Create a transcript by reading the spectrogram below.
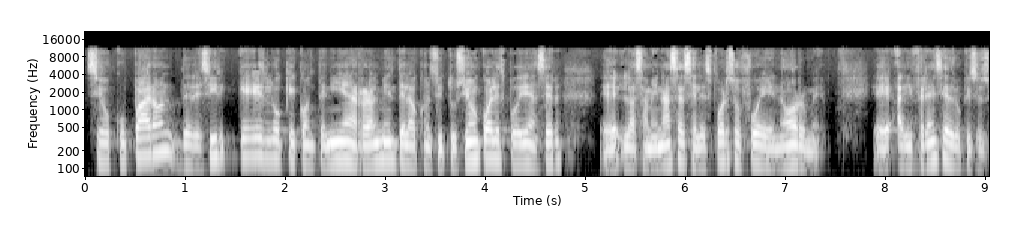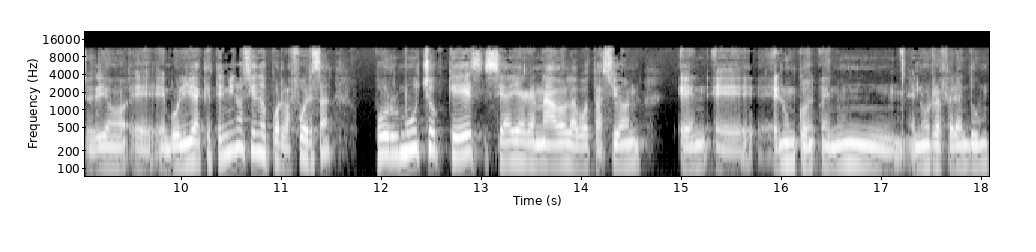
se ocuparon de decir qué es lo que contenía realmente la Constitución, cuáles podían ser eh, las amenazas. El esfuerzo fue enorme, eh, a diferencia de lo que sucedió eh, en Bolivia, que terminó siendo por la fuerza, por mucho que se haya ganado la votación en, en, un, en, un, en un referéndum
